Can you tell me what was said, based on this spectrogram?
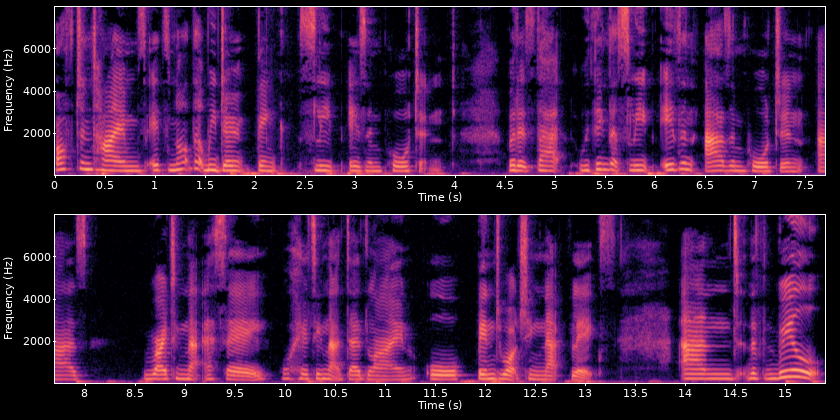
Oftentimes, it's not that we don't think sleep is important, but it's that we think that sleep isn't as important as writing that essay or hitting that deadline or binge watching Netflix and the real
